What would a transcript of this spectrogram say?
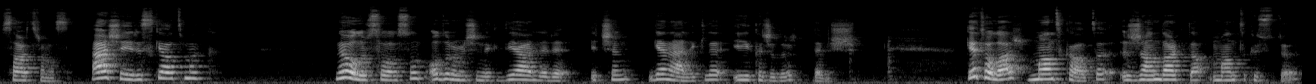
Sartre'mız. Her şeyi riske atmak. Ne olursa olsun o durum içindeki diğerleri için genellikle yıkıcıdır demiş. Getolar mantık altı, Jean d'Arc da mantık üstü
